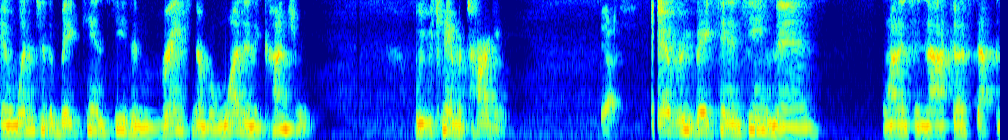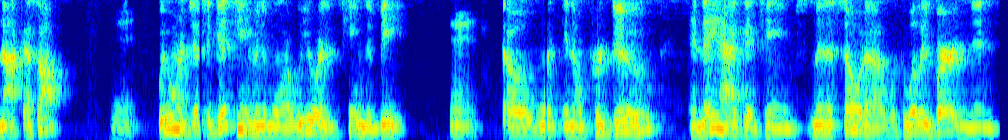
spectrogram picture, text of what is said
and went into the Big Ten season ranked number one in the country, we became a target. Yes. Every Big Ten team then wanted to knock us knock us off. Mm. We weren't just a good team anymore. We were the team to beat. Mm. So when you know Purdue and they had good teams. Minnesota with Willie Burton and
